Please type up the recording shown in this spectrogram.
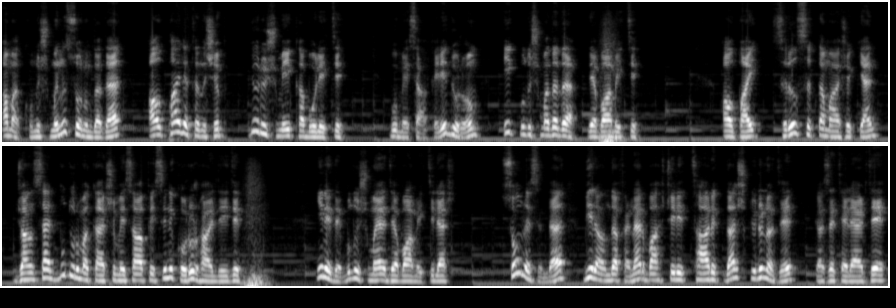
Ama konuşmanın sonunda da Alpay'la tanışıp görüşmeyi kabul etti. Bu mesafeli durum ilk buluşmada da devam etti. Alpay sırılsıklam aşıkken Cansel bu duruma karşı mesafesini korur haldeydi. Yine de buluşmaya devam ettiler. Sonrasında bir anda Fenerbahçeli Tarık Daşgül'ün adı gazetelerde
